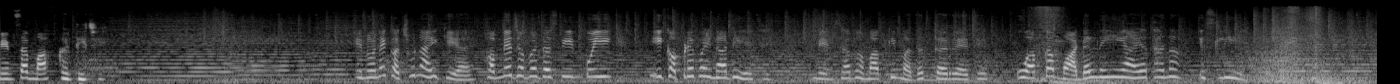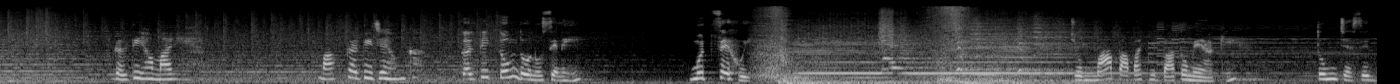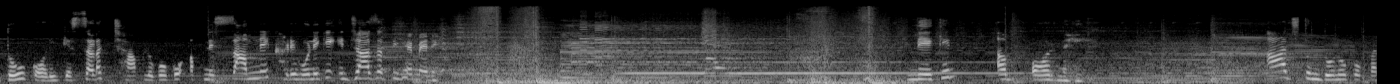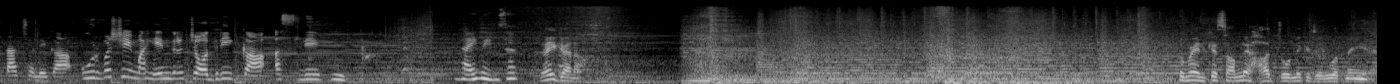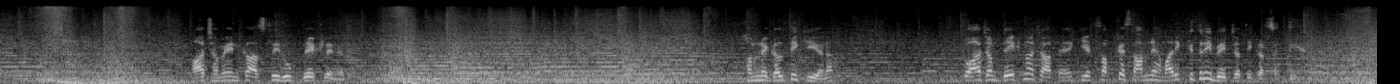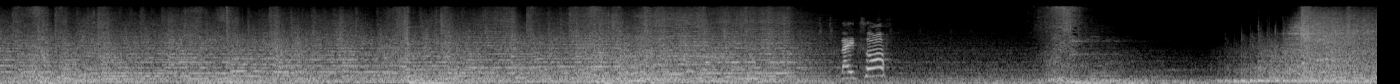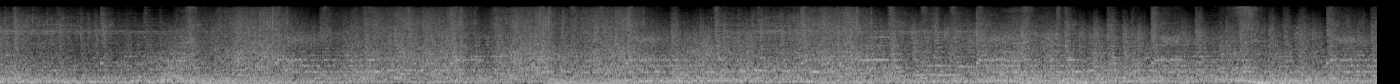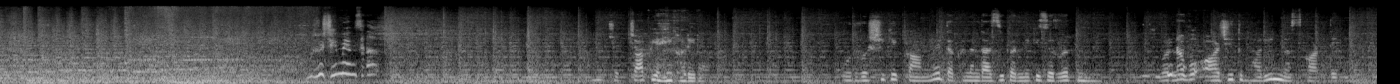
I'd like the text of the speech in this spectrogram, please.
मेम साहब माफ़ कर दीजिए। इन्होंने कछु नहीं किया है। हमने ज़बरदस्ती इनको ये कपड़े पहना दिए थे। मेम साहब, हम आपकी मदद कर रहे थे। वो आपका मॉडल नहीं आया था ना, इसलिए। गलती हमारी है। माफ़ कर दीजिए हमका। गलती तुम दोनों से नहीं, मुझसे हुई। जो माँ पापा की बातों में आके तुम जैसे दो कौड़ी के सड़क छाप लोगों को अपने सामने खड़े होने की इजाज़त दी है मैंने। लेकिन अब और नहीं। आज तुम दोनों को पता चलेगा उर्वशी महेंद्र चौधरी का असली रूप। नहीं मेम साहब नहीं कहना। तुम्हें इनके सामने हाथ जोड़ने की ज़रूरत नहीं है। आज हमें इनका असली रूप देख लेने दो। हमने गलती की है ना? तो आज हम देखना चाहते हैं कि ये सबके सामने हमारी कितनी बेइज्जती कर सकती है। लाइट्स ऑफ़ चुपचाप यहीं खड़ी रहो। उर्वशी के काम में दखलंदाजी करने की ज़रूरत नहीं है वरना वो आज ही तुम्हारी नस काट देगी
